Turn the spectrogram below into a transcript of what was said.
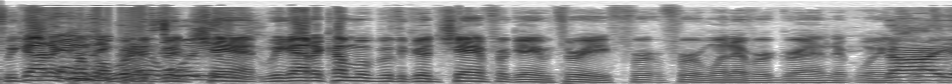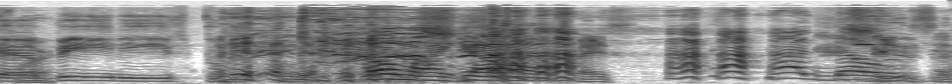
We got to come up with a good Williams. chant. We got to come up with a good chant for Game Three for for whenever Grant Williams. hits. Diabetes. Oh my god. Christ. no. Jesus.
